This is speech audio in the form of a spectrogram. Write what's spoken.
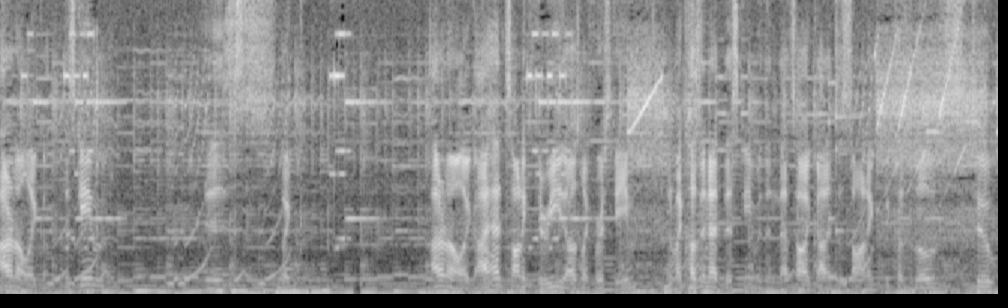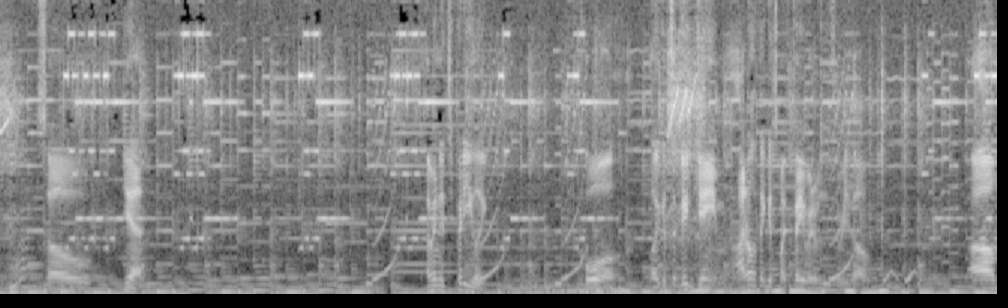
I don't know, like, this game is, like, I don't know, like, I had Sonic 3, that was my first game, and my cousin had this game, and then that's how I got into Sonic, because of those two, so, yeah. I mean, it's pretty, like, cool, like, it's a good game. I don't think it's my favorite of the three, though. Um,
